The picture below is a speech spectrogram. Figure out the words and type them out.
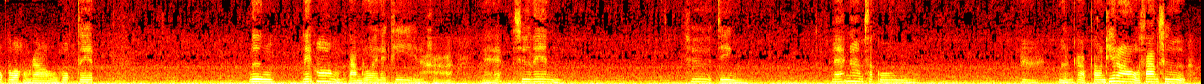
6 ตัวของเรา 6 7 1 เลขห้องตามด้วยเลขที่นะคะ และ ชื่อเล่น ชื่อจริง และนามสกุล เหมือนกับตอนที่เราสร้างชื่อโฟ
